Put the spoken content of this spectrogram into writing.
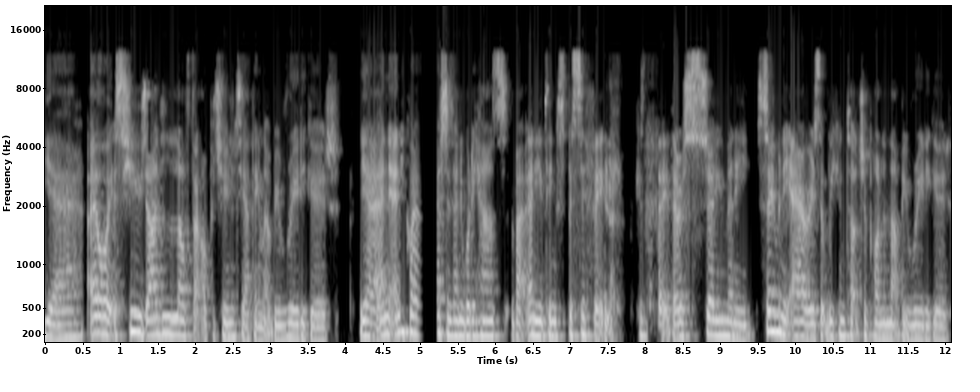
Yeah. Oh, it's huge. I'd love that opportunity. I think that'd be really good. Yeah. And any questions anybody has about anything specific, Yeah. because there are so many, so many areas that we can touch upon, and that'd be really good.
